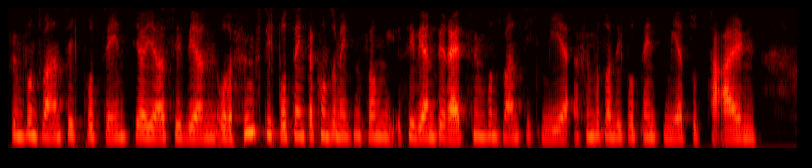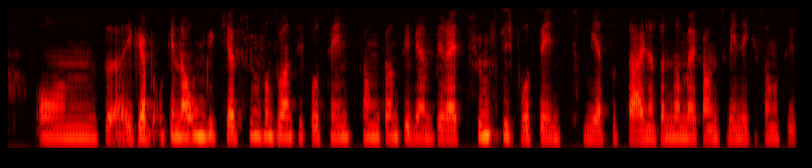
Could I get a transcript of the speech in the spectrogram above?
25 Prozent ja, ja, sie wären, oder 50 Prozent der Konsumenten sagen, sie wären bereit, 25 mehr, 25 Prozent mehr zu zahlen. Und äh, ich glaube, genau umgekehrt, 25 Prozent sagen dann, sie wären bereit, 50 Prozent mehr zu zahlen. Und dann nur mal ganz wenige sagen, sie,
